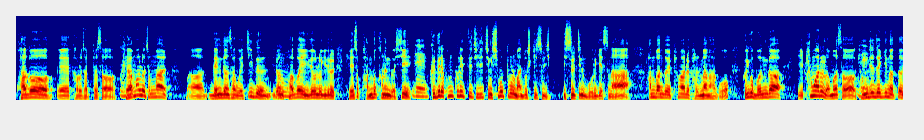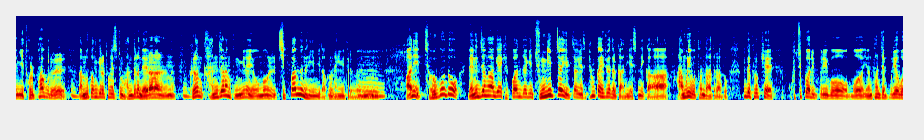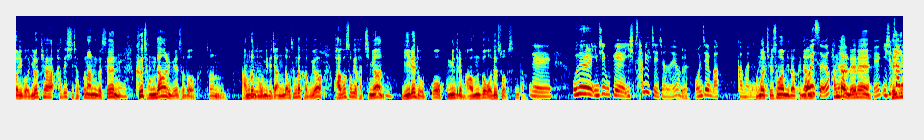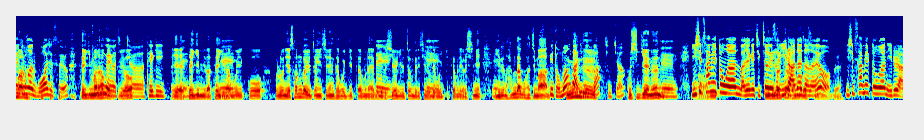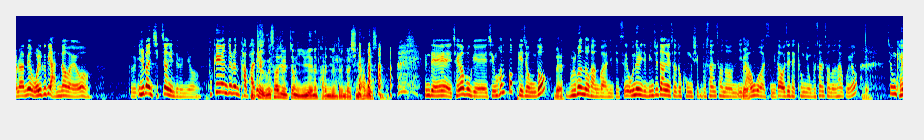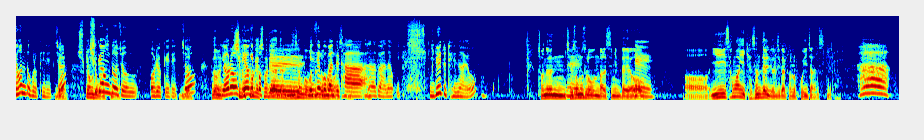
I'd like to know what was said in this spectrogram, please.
과거에 가로잡혀서 그야말로 정말 어, 냉전 사고에 찌든 이런 음. 과거의 이데올로기들을 계속 반복하는 것이 네. 그들의 콘크리트 지지층 15%를 만족시킬 수 있을지는 모르겠으나 한반도의 평화를 갈망하고 그리고 뭔가 이 평화를 넘어서 네. 경제적인 네. 어떤 이 돌파구를 음. 남북 관계를 통해서 좀 만들어 내라라는 음. 그런 간절한 국민의 염원을 짓밟는 행위입니다. 그런 음. 행위들은. 음. 아니 적어도 냉정하게 객관적인 중립자의 입장에서 평가해 줘야 될 거 아니겠습니까? 아무리 못한다 하더라도. 근데 그렇게 고춧가루 뿌리고 뭐 연탄재 뿌려버리고 이렇게 하듯이 접근하는 것은 네. 그 정당을 위해서도 저는 아무런 음. 도움이 되지 않는다고 생각하고요. 과거 속에 갇히면 음. 미래도 없고 국민들의 마음도 얻을 수 없습니다. 네. 오늘 임시국회 23일째잖아요. 네. 언제 막 감하는 정말 거죠? 죄송합니다. 그냥 뭐 했어요? 한 달 내내 예? 23일 대기만, 동안 뭐 하셨어요? 대기만 하고 있고요. 진짜. 대기. 예, 네. 대기입니다. 대기하고 예. 있고 물론 이제 선거 일정이 진행되고 있기 때문에 네. 그리고 지역 일정들이 진행되고 예. 있기 때문에 열심히 예. 일은 한다고 하지만 이게 너무한 거 아닙니까? 진짜. 보시기에는 예. 23일 어, 동안 만약에 직장에서 일 안 하잖아요. 네. 23일 동안 일을 안 하면 월급이 안 나와요. 그 일반 직장인들은요. 국회의원들은 다 받으시죠. 국회 의사 일정 이외에는 다른 일들은 열심히 하고 있습니다. 근데 제가 보기에 지금 헌법 개정도 네. 물 건너간 거 아니겠어요? 오늘 이제 민주당에서도 공식 무산 선언이 네. 나온 것 같습니다. 어제 대통령 무산 선언하고요. 네. 지금 개헌도 그렇게 됐죠. 네. 추경도, 추경도 좀 어렵게 됐죠. 네. 여러 개혁 입법들 민생 법안들, 민생 법안들 다 네. 하나도 안 하고 이래도 되나요? 저는 죄송스러운 말씀인데요. 어, 이 상황이 개선될 여지가 별로 보이지 않습니다.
